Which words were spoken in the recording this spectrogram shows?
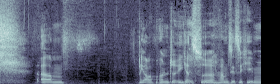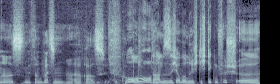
ähm, ja, und äh, jetzt äh, haben sie sich eben äh, Smith Wesson äh, rausgeguckt. Oh, Oh. da haben sie sich aber einen richtig dicken Fisch. Äh,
